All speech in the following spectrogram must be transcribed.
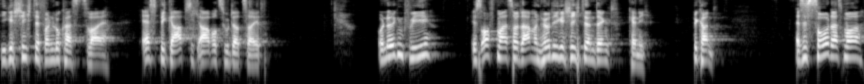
die Geschichte von Lukas 2. Es begab sich aber zu der Zeit. Und irgendwie ist oftmals so da, man hört die Geschichte und denkt, kenne ich, bekannt. Es ist so, dass man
